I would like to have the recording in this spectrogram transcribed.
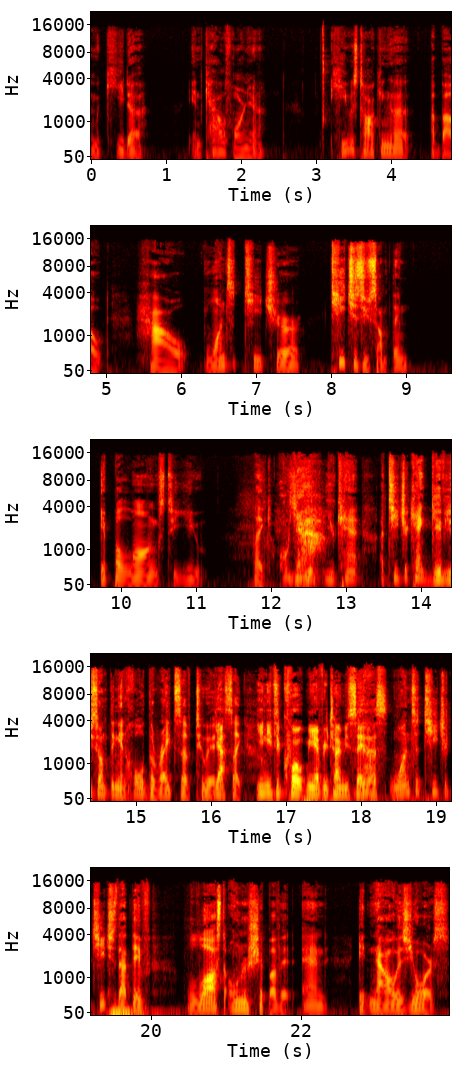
Makita in California, he was talking uh, about how once a teacher teaches you something, it belongs to you. Like, Oh, you- yeah. you, can't. A teacher can't give you something and hold the rights of to it. Yeah. It's like You need to quote me every time you say yeah, this. Once a teacher teaches that, they've lost ownership of it and it now is yours.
